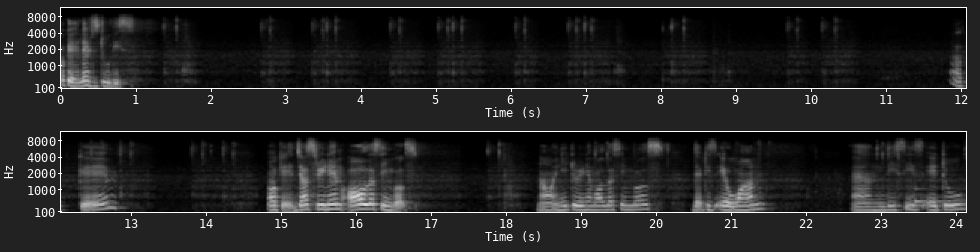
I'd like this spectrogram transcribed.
Okay let's do this okay. Okay just rename all the symbols. Now I need to rename all the symbols. That is a1 and this is a2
